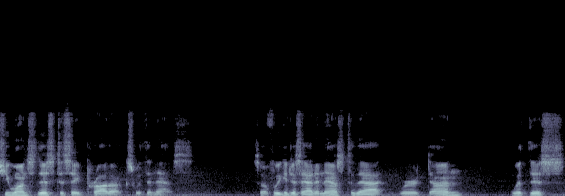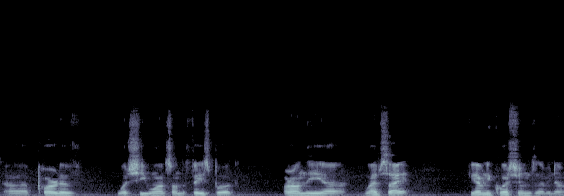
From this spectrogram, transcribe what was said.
She wants this to say products with an S. So if we can just add an S to that, we're done with this uh, part of what she wants on the Facebook or on the uh, website. If you have any questions, let me know.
